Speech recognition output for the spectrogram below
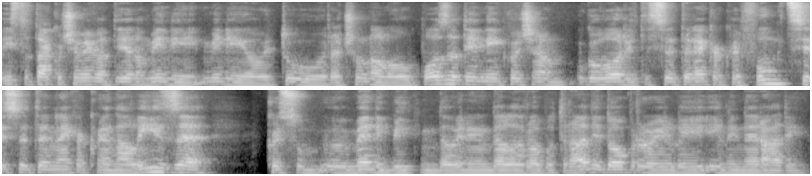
isto tako ćemo imati jedno mini, mini ovaj, tu računalo u pozadini koje će nam govoriti sve te nekakve funkcije, sve te nekakve analize koje su e, meni bitne da vidim da li robot radi dobro ili, ili ne radi.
